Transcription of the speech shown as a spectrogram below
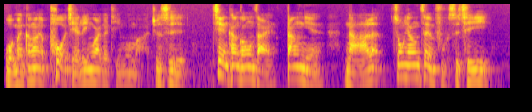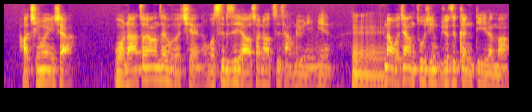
我们刚刚有破解另外一个题目嘛，就是健康公宅当年拿了中央政府十七亿。好，请问一下，我拿中央政府的钱，我是不是也要算到自偿率里面？嗯，那我这样租金不就是更低了吗？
